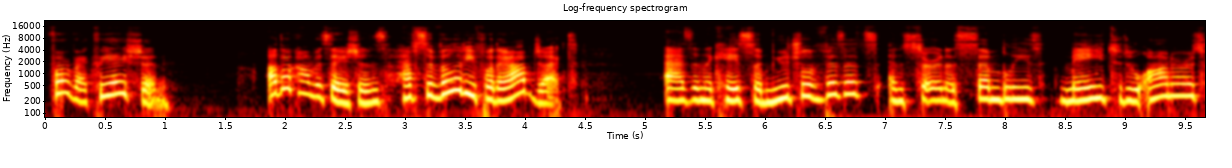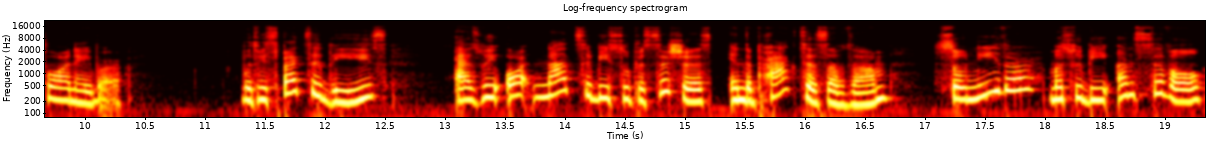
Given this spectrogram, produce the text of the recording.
for recreation. Other conversations have civility for their object, as in the case of mutual visits and certain assemblies made to do honor to our neighbor. With respect to these, as we ought not to be superstitious in the practice of them, so neither must we be uncivil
